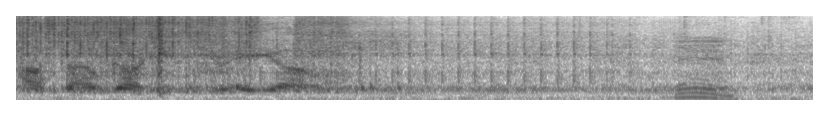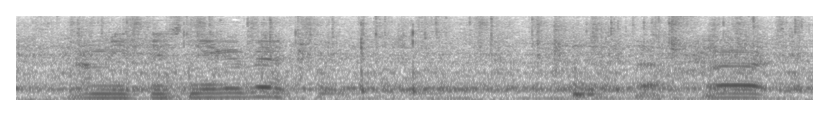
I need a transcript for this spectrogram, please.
Hostile Guardian in your AO. Damn. I miss this nigga, bruh. The fuck?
